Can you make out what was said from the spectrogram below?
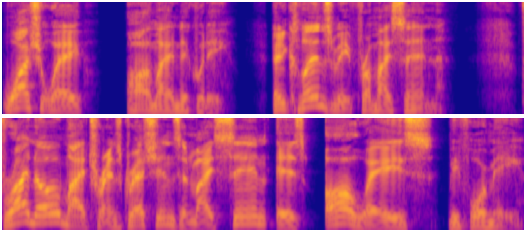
Wash away all my iniquity and cleanse me from my sin. For I know my transgressions and my sin is always before me.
